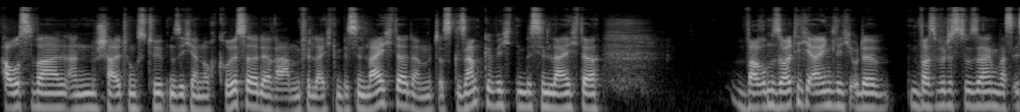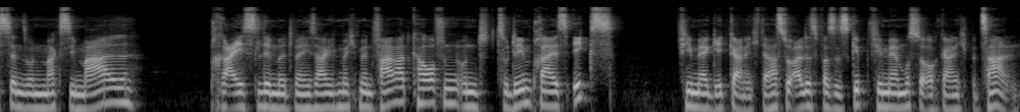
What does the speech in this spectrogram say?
Auswahl an Schaltungstypen sicher noch größer, der Rahmen vielleicht ein bisschen leichter, damit das Gesamtgewicht ein bisschen leichter. Warum sollte ich eigentlich oder was würdest du sagen, was ist denn so ein Maximal Preislimit, wenn ich sage, ich möchte mir ein Fahrrad kaufen und zu dem Preis X, viel mehr geht gar nicht. Da hast du alles, was es gibt, viel mehr musst du auch gar nicht bezahlen.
